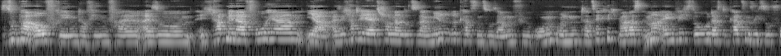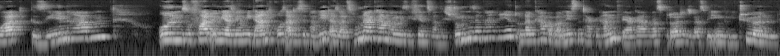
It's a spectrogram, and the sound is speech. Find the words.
Super aufregend auf jeden Fall. Also ich habe mir da vorher, ja, also ich hatte ja jetzt schon dann sozusagen mehrere Katzenzusammenführungen und tatsächlich war das immer eigentlich so, dass die Katzen sich sofort gesehen haben und sofort irgendwie, also wir haben die gar nicht großartig separiert. Also als Luna kam, haben wir sie 24 Stunden separiert und dann kam aber am nächsten Tag ein Handwerker, was bedeutete, dass wir irgendwie die Türen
